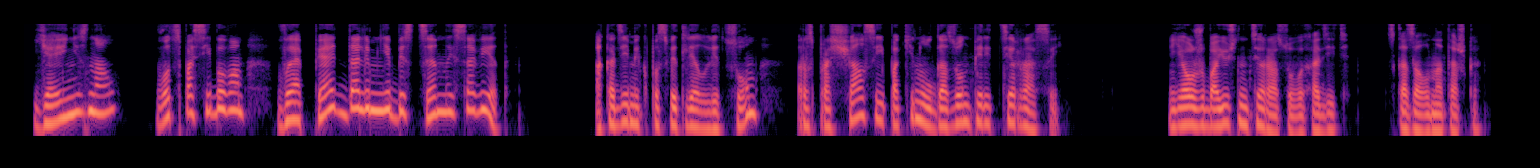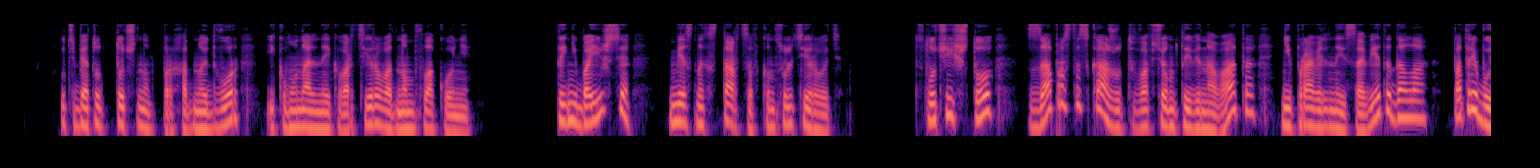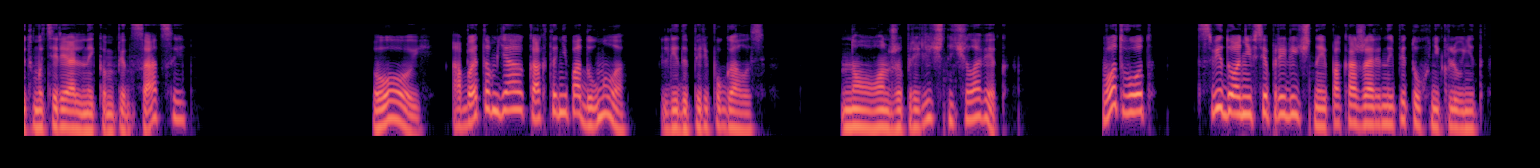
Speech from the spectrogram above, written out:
«Я и не знал. Вот спасибо вам, вы опять дали мне бесценный совет». Академик посветлел лицом, распрощался и покинул газон перед террасой. «Я уже боюсь на террасу выходить», — сказала Наташка. «У тебя тут точно проходной двор и коммунальная квартира в одном флаконе. Ты не боишься местных старцев консультировать? Случись что, запросто скажут, во всем ты виновата, неправильные советы дала, потребуют материальной компенсации». «Ой, об этом я как-то не подумала», — Лида перепугалась. «Но он же приличный человек». «Вот-вот, с виду они все приличные, пока жареный петух не клюнет.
